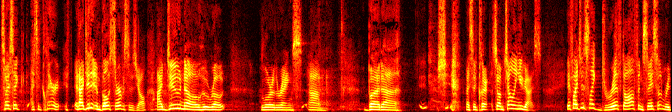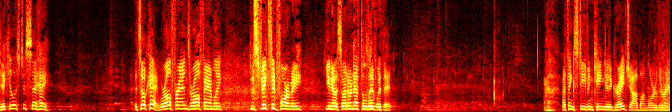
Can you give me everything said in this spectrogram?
so I said, I said, Claire, and I did it in both services, y'all. I do know who wrote Lord of the Rings, um, but uh, she, I said, Claire. So I'm telling you guys, if I just like drift off and say something ridiculous, just say, hey. It's okay. We're all friends. We're all family. Just fix it for me, you know, so I don't have to live with it. I think Stephen King did a great job on Lord of the Rings.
